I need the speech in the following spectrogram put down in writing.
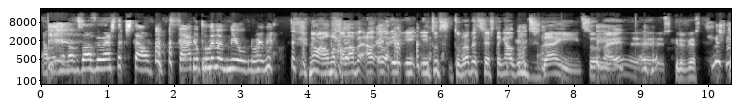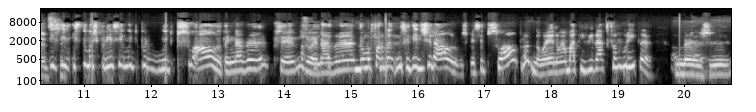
ela ainda não resolveu esta questão, porque de facto. É o problema meu, não é meu? Não, há uma palavra, e, e, e tu, tu própria disseste tem algum desdém, não é? Eh, escreveste. Mas Portanto, isso, isso é uma experiência muito, muito pessoal, não tenho nada, percebes? Não é nada de uma forma, no sentido geral, uma experiência pessoal, pronto, não é, não é uma atividade favorita Mas, eh,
